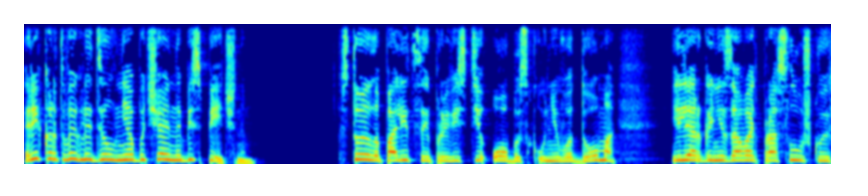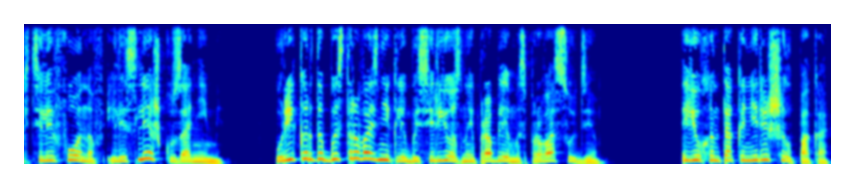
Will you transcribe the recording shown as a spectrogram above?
Рикард выглядел необычайно беспечным. Стоило полиции провести обыск у него дома или организовать прослушку их телефонов или слежку за ними, у Рикарда быстро возникли бы серьезные проблемы с правосудием. Юхан так и не решил пока,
